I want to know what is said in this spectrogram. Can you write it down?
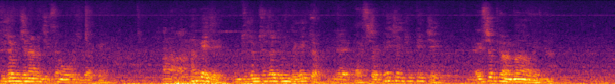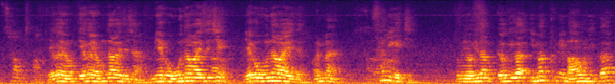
두 점 지나면 직선 오고지 할게. 한 개지. 그럼 두 점 찾아주면 되겠죠? 네. x절편이 제일 좋겠지. x절편 얼마 나오겠냐? 3. 3. 얘가 0, 얘가 0 나와야 되잖아. 그럼 얘가 5 나와야 되지? 얘가 5 나와야 돼. 얼마? 3이겠지. 그럼 여기다, 여기가 이만큼이 나오니까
